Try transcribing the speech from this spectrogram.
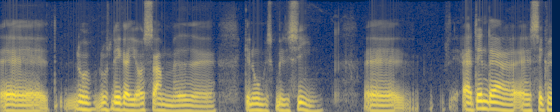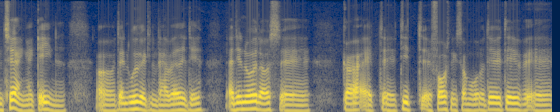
Øh, nu, nu ligger I også sammen med øh, genomisk medicin. Øh, er den der øh, sekventering af genet og den udvikling, der har været i det, er det noget, der også øh, gør, at øh, dit øh, forskningsområde det, det øh,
